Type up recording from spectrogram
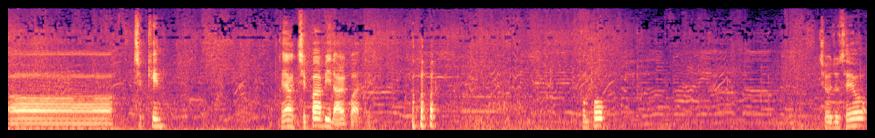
어 치킨 그냥 집밥이 나을 것 같아. 분폭 지어주세요.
